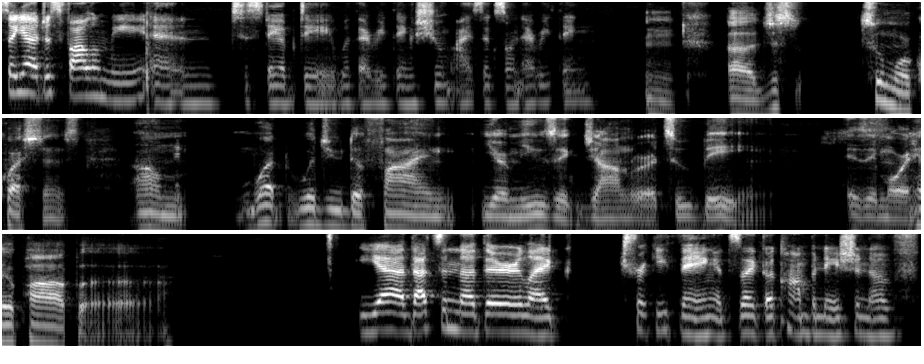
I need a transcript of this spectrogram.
So yeah, just follow me and to stay updated with everything. Shoom Isaacs on everything. Mm-hmm. Uh, just two more questions. Um, what would you define your music genre to be? Is it more hip hop? Uh... Yeah, that's another like tricky thing. It's like a combination of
